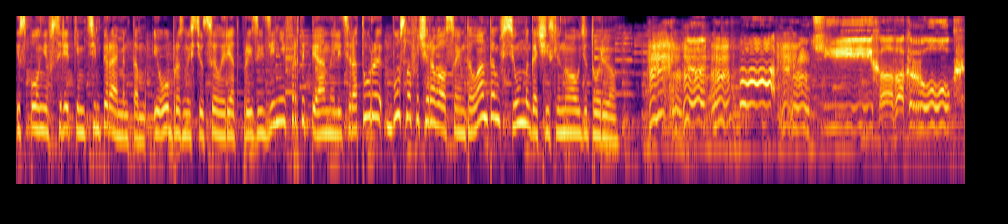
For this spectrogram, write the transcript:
Исполнив с редким темпераментом и образностью целый ряд произведений фортепианной литературы, Буслов очаровал своим талантом всю многочисленную аудиторию. Тихо вокруг,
